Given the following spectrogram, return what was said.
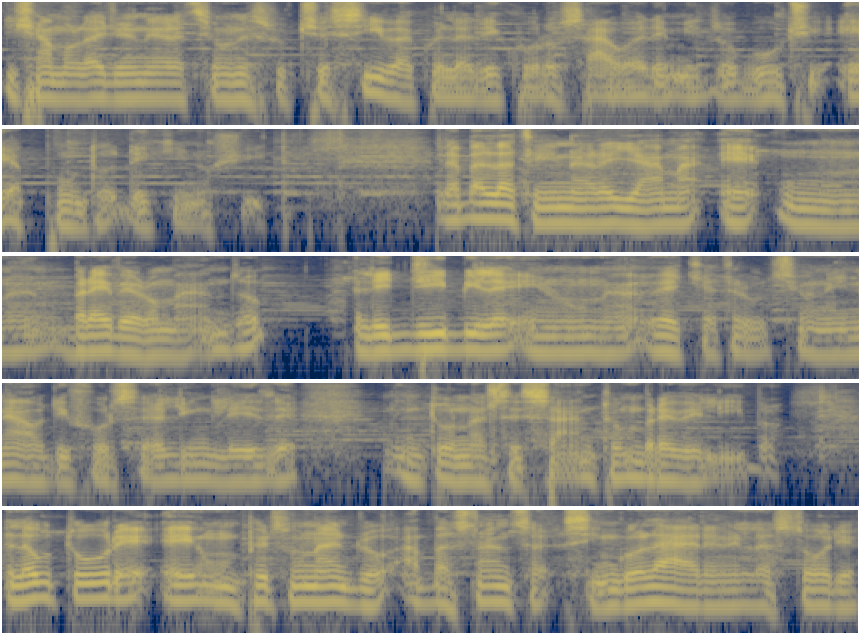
diciamo, la generazione successiva, quella dei Kurosawa, dei Mizoguchi e appunto dei Kinoshita. La ballata di Narayama è un breve romanzo leggibile in una vecchia traduzione in Audi, forse all'inglese, intorno al 60, un breve libro. L'autore è un personaggio abbastanza singolare nella storia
